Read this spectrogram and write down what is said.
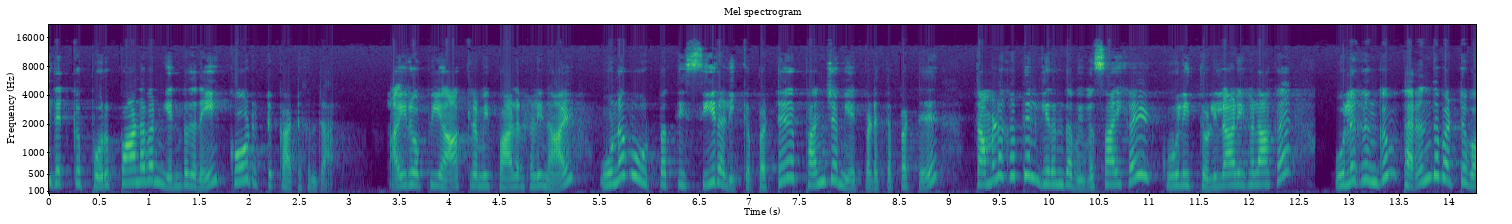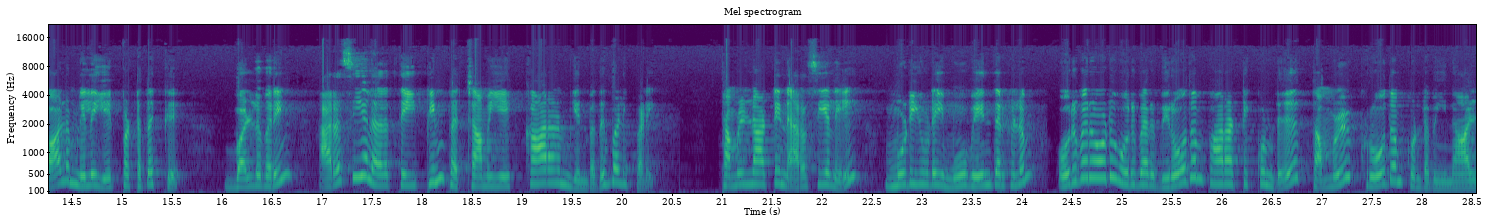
இதற்கு பொறுப்பானவன் என்பதனை கோடிட்டு காட்டுகின்றார். ஐரோப்பிய ஆக்கிரமிப்பாளர்களினால் உணவு உற்பத்தி சீரழிக்கப்பட்டு பஞ்சம் ஏற்படுத்தப்பட்டு தமிழகத்தில் இருந்த விவசாயிகள் கூலி தொழிலாளிகளாக உலகெங்கும் பரந்துபட்டு வாழும் நிலை ஏற்பட்டதற்கு வள்ளுவரின் அரசியல் அறத்தை பின்பற்றாமையே காரணம் என்பது வெளிப்படை. தமிழ்நாட்டின் அரசியலில் முடியுடை மூவேந்தர்களும் ஒருவரோடு ஒருவர் விரோதம் பாராட்டிக் கொண்டு தமிழ் குரோதம் கொண்டமையினால்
